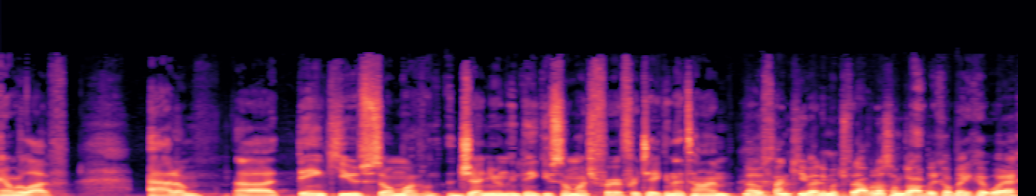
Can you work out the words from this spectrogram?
And we're live. Adam, uh, thank you so much. Genuinely, thank you so much for for taking the time. No, thank you very much for having us. I'm glad we could make it work.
